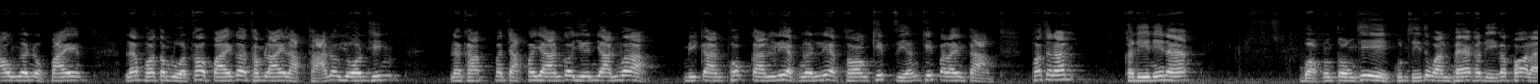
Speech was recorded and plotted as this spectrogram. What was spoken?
เอาเงินออกไป แล้วพอตำรวจเข้าไปก็ทำลายหลักฐานเอาโยนทิ้งนะครับประจักษ์พยานก็ยืนยันว่ามีการพบการเรียกเงินเรียกทองคลิปเสียงคลิปอะไรต่างๆ เพราะฉะนั้นคดีนี้นะ บอกตรงๆที่คุณศรีสุวรรณแพ้คดีก็เพราะอะไร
